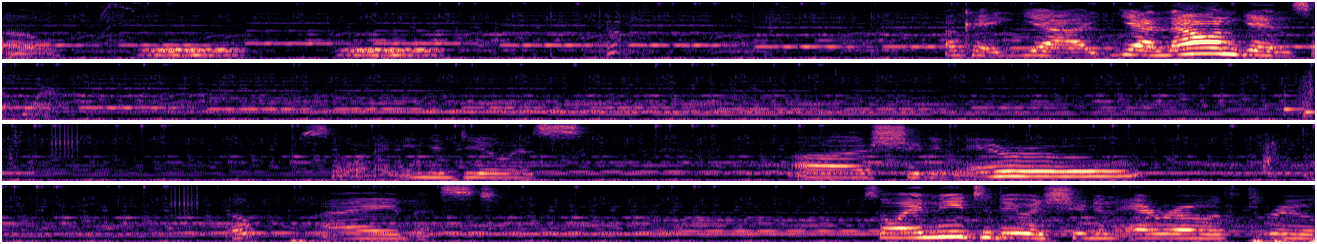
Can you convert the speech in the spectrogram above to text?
Oh. Okay, yeah, yeah, now I'm getting somewhere. To do is uh, shoot an arrow. Oh, I missed. So what I need to do is shoot an arrow through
